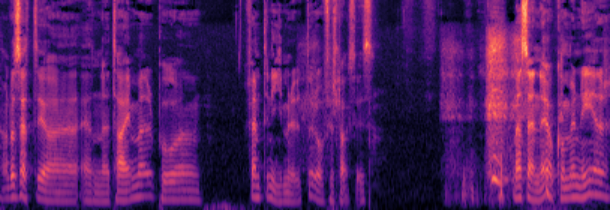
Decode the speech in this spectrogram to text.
Och då sätter jag en timer på 59 minuter då förslagsvis. Men sen när jag kommer ner,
